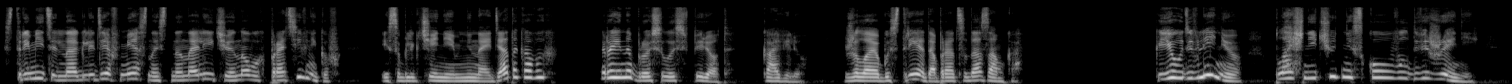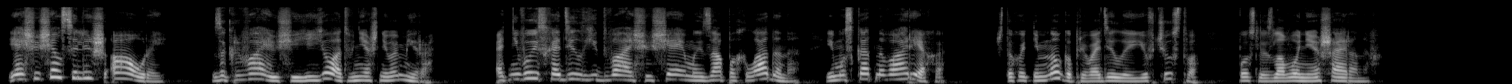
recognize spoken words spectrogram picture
Стремительно оглядев местность на наличие новых противников и с облегчением не найдя таковых, Рейна бросилась вперед, к Авелю, желая быстрее добраться до замка. К ее удивлению, плащ ничуть не сковывал движений и ощущался лишь аурой, закрывающей ее от внешнего мира. От него исходил едва ощущаемый запах ладана и мускатного ореха, что хоть немного приводило ее в чувство после зловония шайронов.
